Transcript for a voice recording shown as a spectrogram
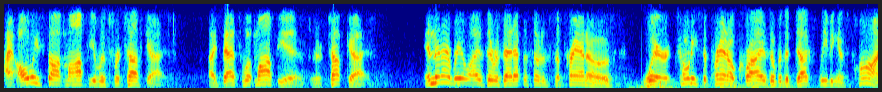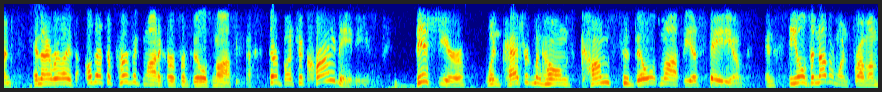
I always thought Mafia was for tough guys. Like that's what Mafia is. They're tough guys. And then I realized there was that episode of The Sopranos where Tony Soprano cries over the ducks leaving his pond. And I realized, oh, that's a perfect moniker for Bills Mafia. They're a bunch of crybabies. This year, when Patrick Mahomes comes to Bills Mafia Stadium and steals another one from him,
